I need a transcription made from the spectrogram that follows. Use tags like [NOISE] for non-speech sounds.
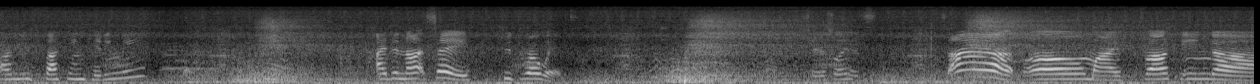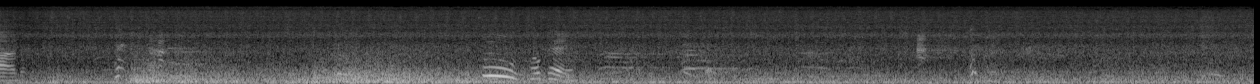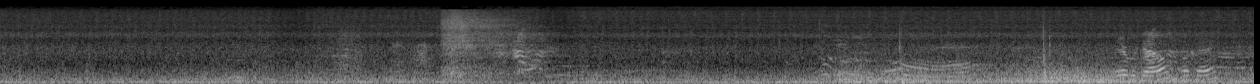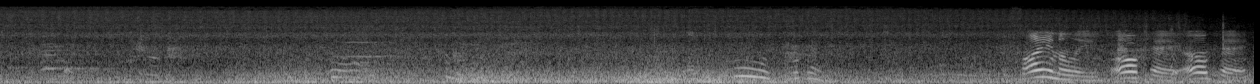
Are you fucking kidding me? I did not say to throw it. Seriously? Stop! Oh my fucking god. Ooh, okay. There we go. Okay. Ooh, okay. Finally. Okay, okay.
